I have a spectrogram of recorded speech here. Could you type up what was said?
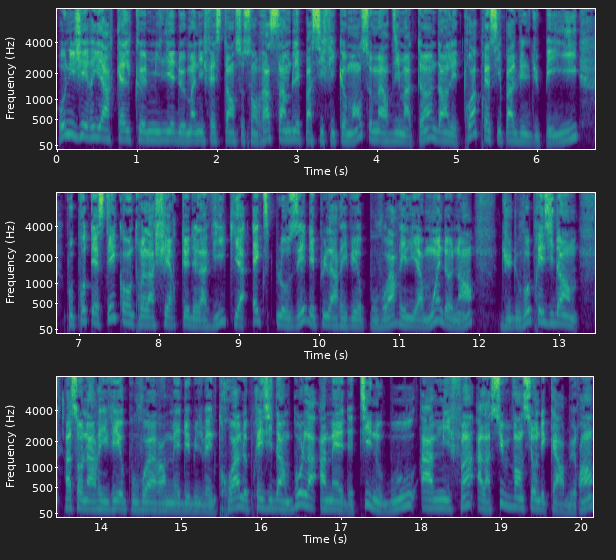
Au Nigeria, quelques milliers de manifestants se sont rassemblés pacifiquement ce mardi matin dans les trois principales villes du pays pour protester contre la cherté de la vie qui a explosé depuis l'arrivée au pouvoir il y a moins d'un an du nouveau président. À son arrivée au pouvoir en mai 2023, le président Bola Ahmed Tinubu a mis fin à la subvention des carburants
